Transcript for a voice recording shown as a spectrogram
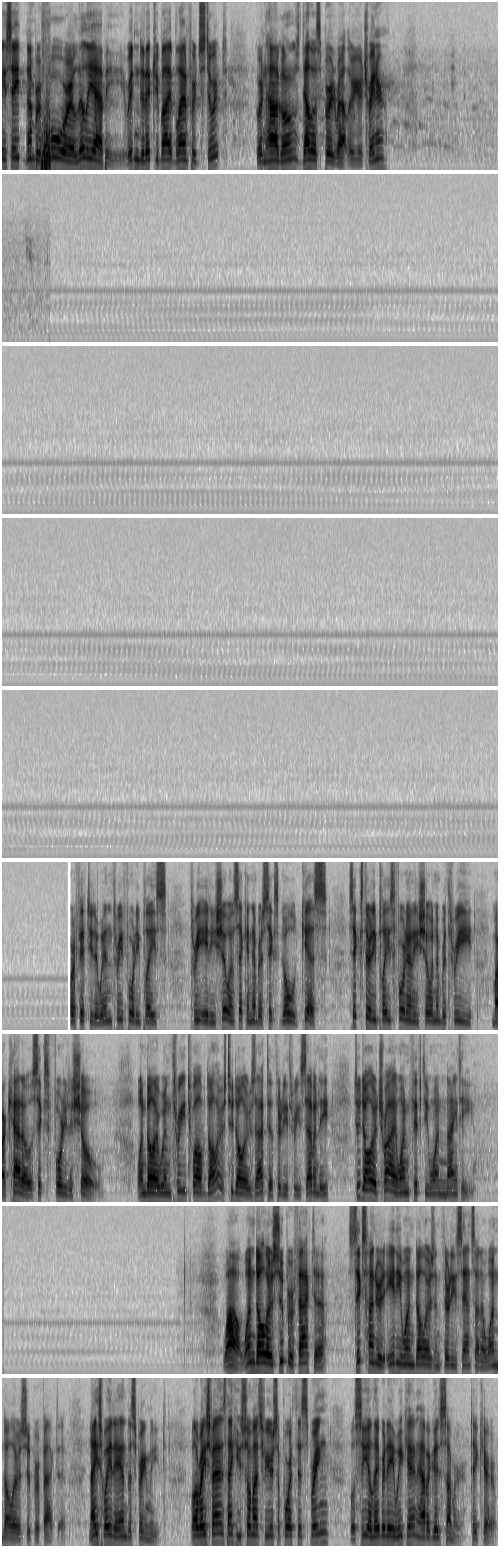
Race eight, number four, Lily Abbey, ridden to victory by Blanford Stewart. Gordon Howgones, Dallas Bird Rattler, your trainer. Four fifty to win, three forty place, three eighty show, and second number six Gold Kiss, six thirty place, four ninety show, and number three Marcato, six forty to show. One dollar win three, twelve dollars, two dollars that to two dollar try, one fifty-one ninety. Wow, one dollar superfecta, six hundred eighty-one dollars and thirty cents on a one dollar superfecta. Nice way to end the spring meet. Well, race fans, thank you so much for your support this spring. We'll see you Labor Day weekend. Have a good summer. Take care.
